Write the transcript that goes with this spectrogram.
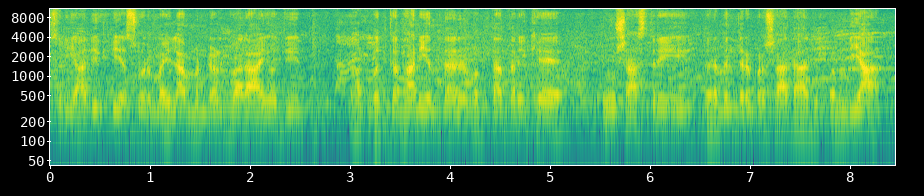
શ્રી આદિત્યેશ્વર મહિલા મંડળ દ્વારા આયોજિત ભાગવત કથાની અંદર વક્તા તરીકે હું શાસ્ત્રી ધર્મેન્દ્ર પ્રસાદ આજ પંડ્યા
